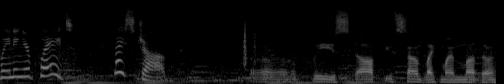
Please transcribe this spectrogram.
Cleaning your plate. Nice job. Uh, please stop. You sound like my mother.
